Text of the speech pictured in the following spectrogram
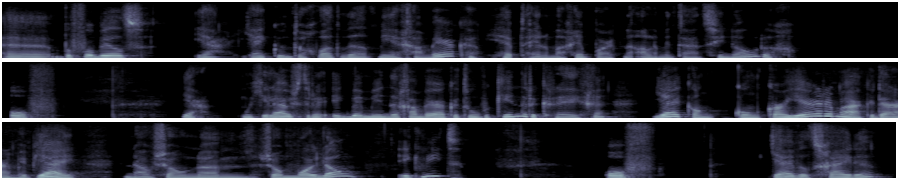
Uh, bijvoorbeeld, ja, jij kunt toch wat wel meer gaan werken. Je hebt helemaal geen partneralimentatie nodig. Of, ja, moet je luisteren, ik ben minder gaan werken toen we kinderen kregen. Jij kan, kon carrière maken, daarom heb jij nou zo'n um, zo'n mooi loon. Ik niet. Of, jij wilt scheiden,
